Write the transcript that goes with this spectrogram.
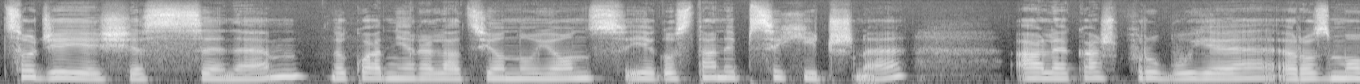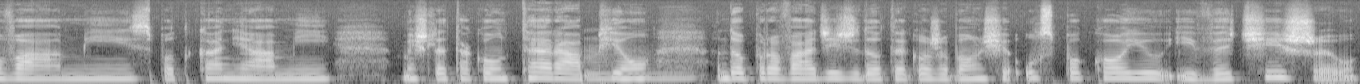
co dzieje się z synem, dokładnie relacjonując jego stany psychiczne, a lekarz próbuje rozmowami, spotkaniami, myślę taką terapią doprowadzić do tego, żeby on się uspokoił i wyciszył.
